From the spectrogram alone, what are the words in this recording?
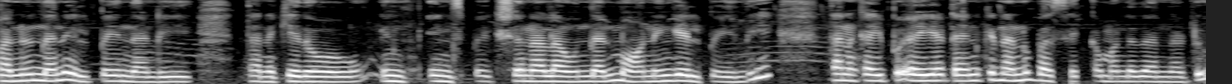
పని ఉందని వెళ్ళిపోయిందండి. తనకేదో ఇన్ ఇన్స్పెక్షన్ అలా ఉందని మార్నింగే వెళ్ళిపోయింది. తనకు అయిపోయే టైంకి నన్ను బస్ ఎక్కమన్నది అన్నట్టు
